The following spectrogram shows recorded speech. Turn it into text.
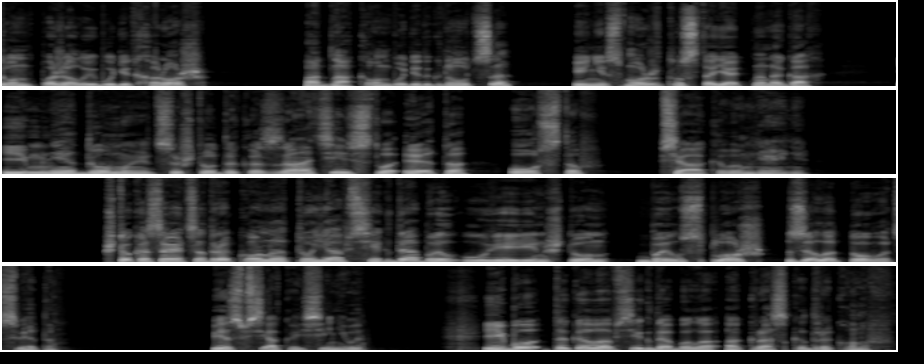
он, пожалуй, будет хорош, однако он будет гнуться и не сможет устоять на ногах. И мне думается, что доказательство — это остов всякого мнения. Что касается дракона, то я всегда был уверен, что он был сплошь золотого цвета, без всякой синевы, ибо такова всегда была окраска драконов.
